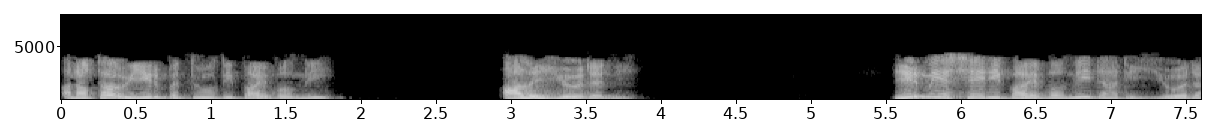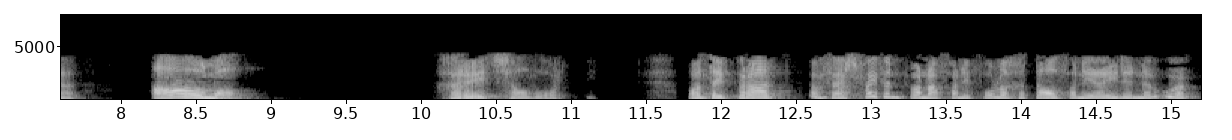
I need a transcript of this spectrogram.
En onthou hier bedoel die Bybel nie alle Jode nie. Hiermee sê die Bybel nie dat die Jode almal gered sal word nie. Want hy praat in vers 25 van die volle getal van die heidene ook.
